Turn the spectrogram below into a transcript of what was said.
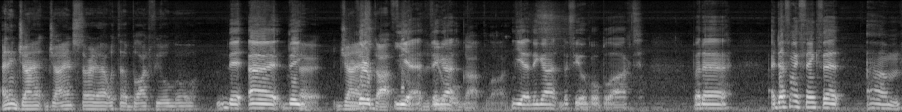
I think Giant Giants started out with a blocked field goal. The uh they Or Giants got yeah, the they got- got blocked. yeah they got the field goal blocked, but uh I definitely think that um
